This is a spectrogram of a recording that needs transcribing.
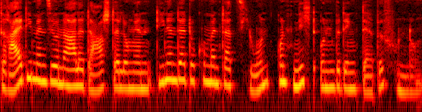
Dreidimensionale Darstellungen dienen der Dokumentation und nicht unbedingt der Befundung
